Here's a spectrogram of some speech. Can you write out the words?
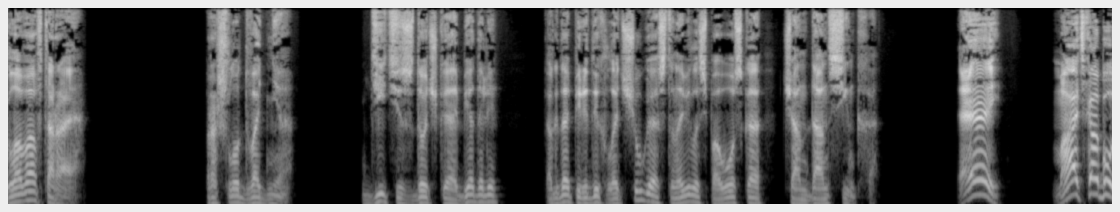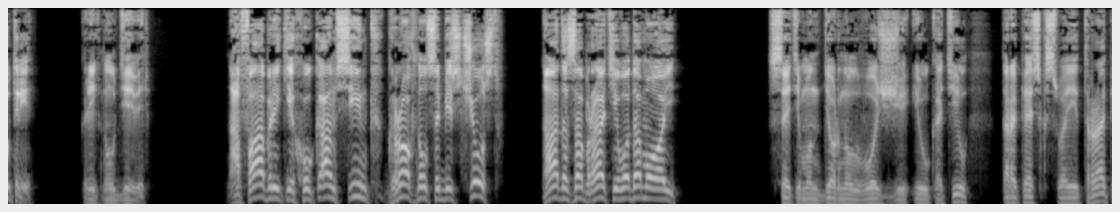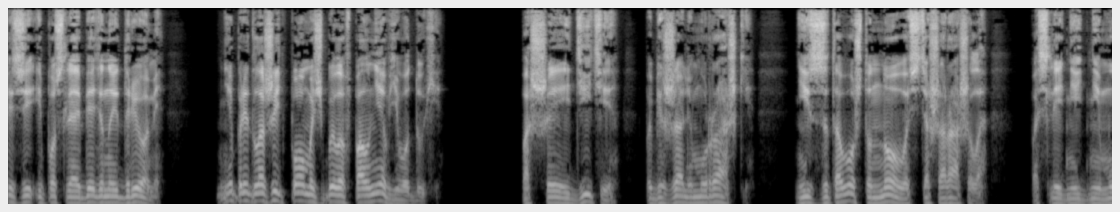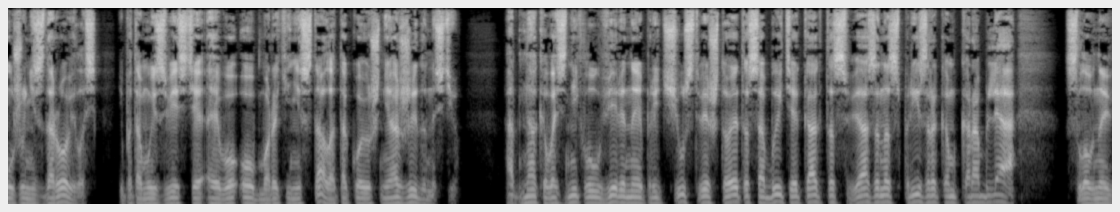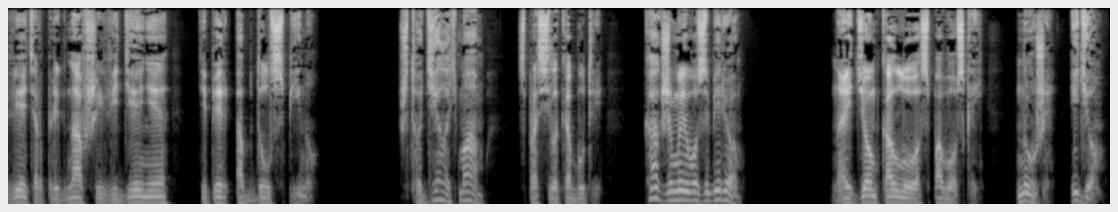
Глава вторая. Прошло два дня. Дити с дочкой обедали, когда перед их лачугой остановилась повозка Чандан Сингха. «Эй, мать Кабутри!» — крикнул деверь. «На фабрике Хукам Синг грохнулся без чувств. Надо забрать его домой!» С этим он дернул вожжи и укатил, торопясь к своей трапезе и послеобеденной дреме. Не предложить помощь было вполне в его духе. По шее Дити побежали мурашки. Не из-за того, что новость ошарашила. Последние дни мужу не здоровилось, и потому известие о его обмороке не стало такой уж неожиданностью. Однако возникло уверенное предчувствие, что это событие как-то связано с призраком корабля, словно ветер, пригнавший видение, теперь обдул спину. «Что делать, мам?» — спросила Кабутри. «Как же мы его заберем?» «Найдем коло с повозкой. Ну же, идем».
